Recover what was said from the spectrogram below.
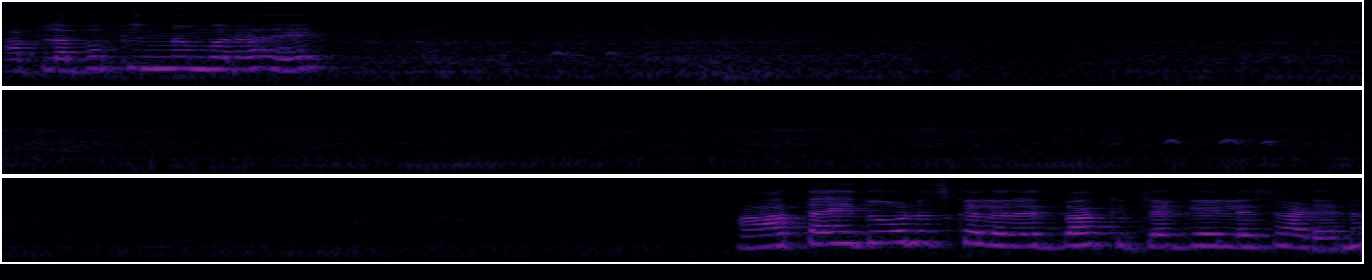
आपला बुकिंग नंबर आहे. हा आताही दोनच कलर आहेत बाकीच्या गेल्या साड्या ना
